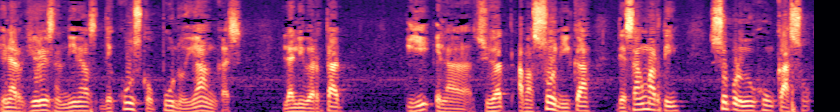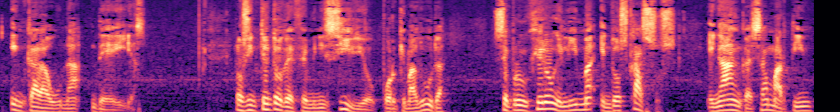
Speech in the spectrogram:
en las regiones andinas de Cusco, Puno y Ancash, La Libertad y en la ciudad amazónica de San Martín se produjo un caso en cada una de ellas. Los intentos de feminicidio por quemadura se produjeron en Lima en dos casos, en Ancash, San Martín,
